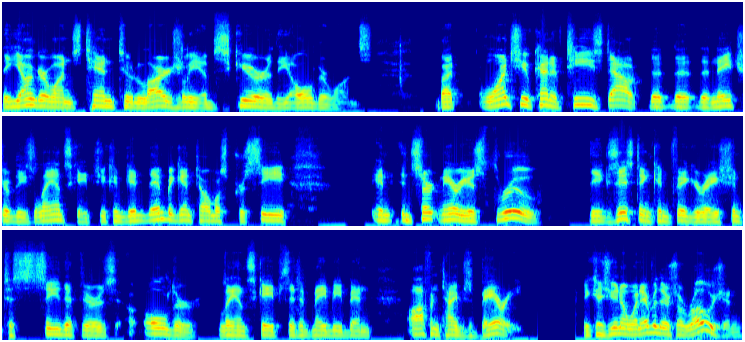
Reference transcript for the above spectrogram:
the younger ones tend to largely obscure the older ones. But once you've kind of teased out the, the, the nature of these landscapes, you can get, then begin to almost perceive in, in certain areas through the existing configuration to see that there's older landscapes that have maybe been oftentimes buried. Because you know whenever there's erosion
